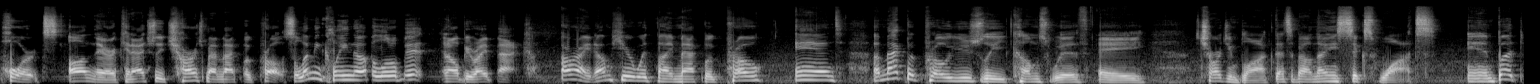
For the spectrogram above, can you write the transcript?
ports on there can actually charge my MacBook Pro. So let me clean up a little bit and I'll be right back. All right, I'm here with my MacBook Pro and a MacBook Pro usually comes with a charging block that's about 96 watts. And But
